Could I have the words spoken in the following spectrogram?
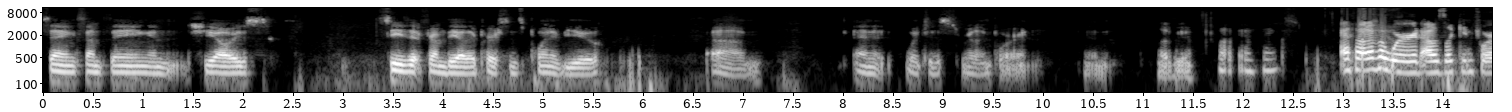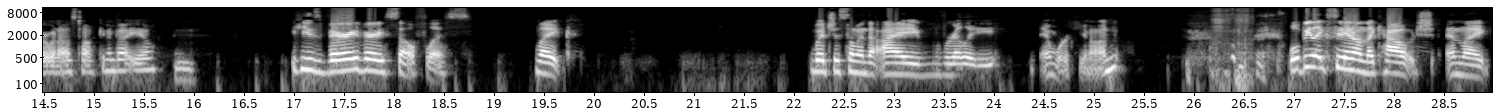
saying something and she always sees it from the other person's point of view um and it which is really important and love you Love you. Thanks. I thought of a word I was looking for when I was talking about you. Hmm. He's very, very selfless. Like, which is something that I really am working on. we'll be like sitting on the couch and like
